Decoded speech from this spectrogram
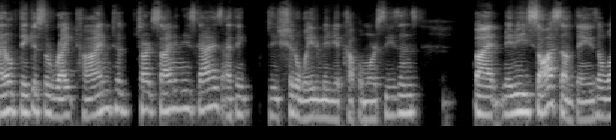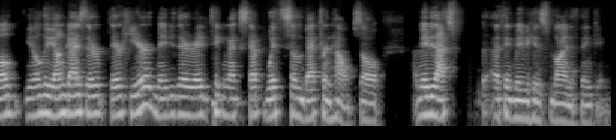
I don't think it's the right time to start signing these guys. I think he should have waited maybe a couple more seasons. But maybe he saw something. He said, "Well, you know, the young guys they're they're here. Maybe they're ready to take the next step with some veteran help." So uh, maybe that's I think maybe his line of thinking.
